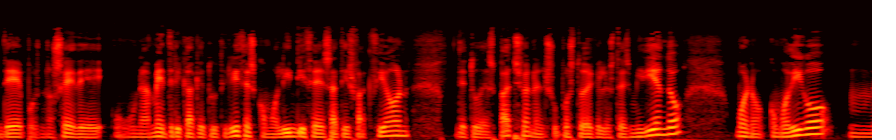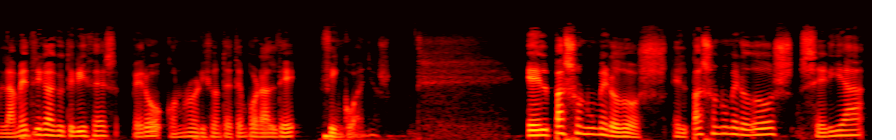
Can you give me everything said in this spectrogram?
de, pues no sé, de una métrica que tú utilices como el índice de satisfacción de tu despacho, en el supuesto de que lo estés midiendo. Bueno, como digo, mm, la métrica que utilices, pero con un horizonte temporal de 5 años. El paso número 2. El paso número 2 sería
